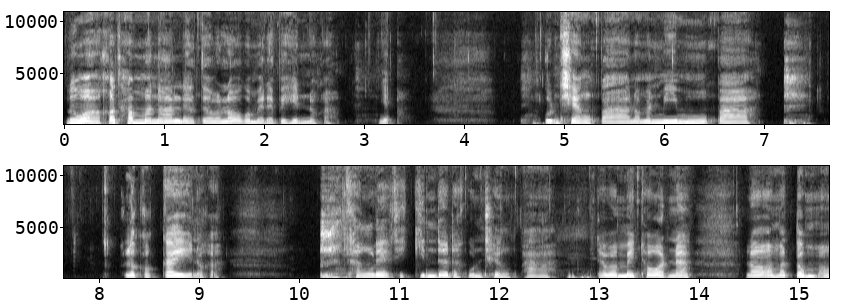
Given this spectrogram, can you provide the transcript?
หรือว่าเขาทำมานานแล้วแต่ว่าเราก็ไม่ได้ไปเห็นเนาะค่ะเนี่ย กุนเชียงปลาแล้วมันมีหมูปลาแล้วก็ไก่เนาะค่ะครั้งแรกที่กินเด้อนะกุนเชียงปลาแต่ว่าไม่ทอดนะ เราเอามาต้มเอา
